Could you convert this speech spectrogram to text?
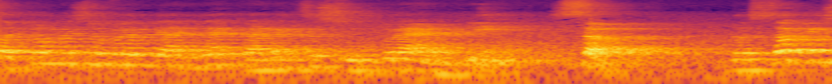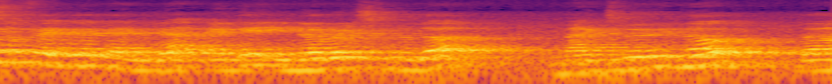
circumesophageal ganglia connects the supra and the sub. The subesophageal ganglia again innervates into the maxillary nerve, the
